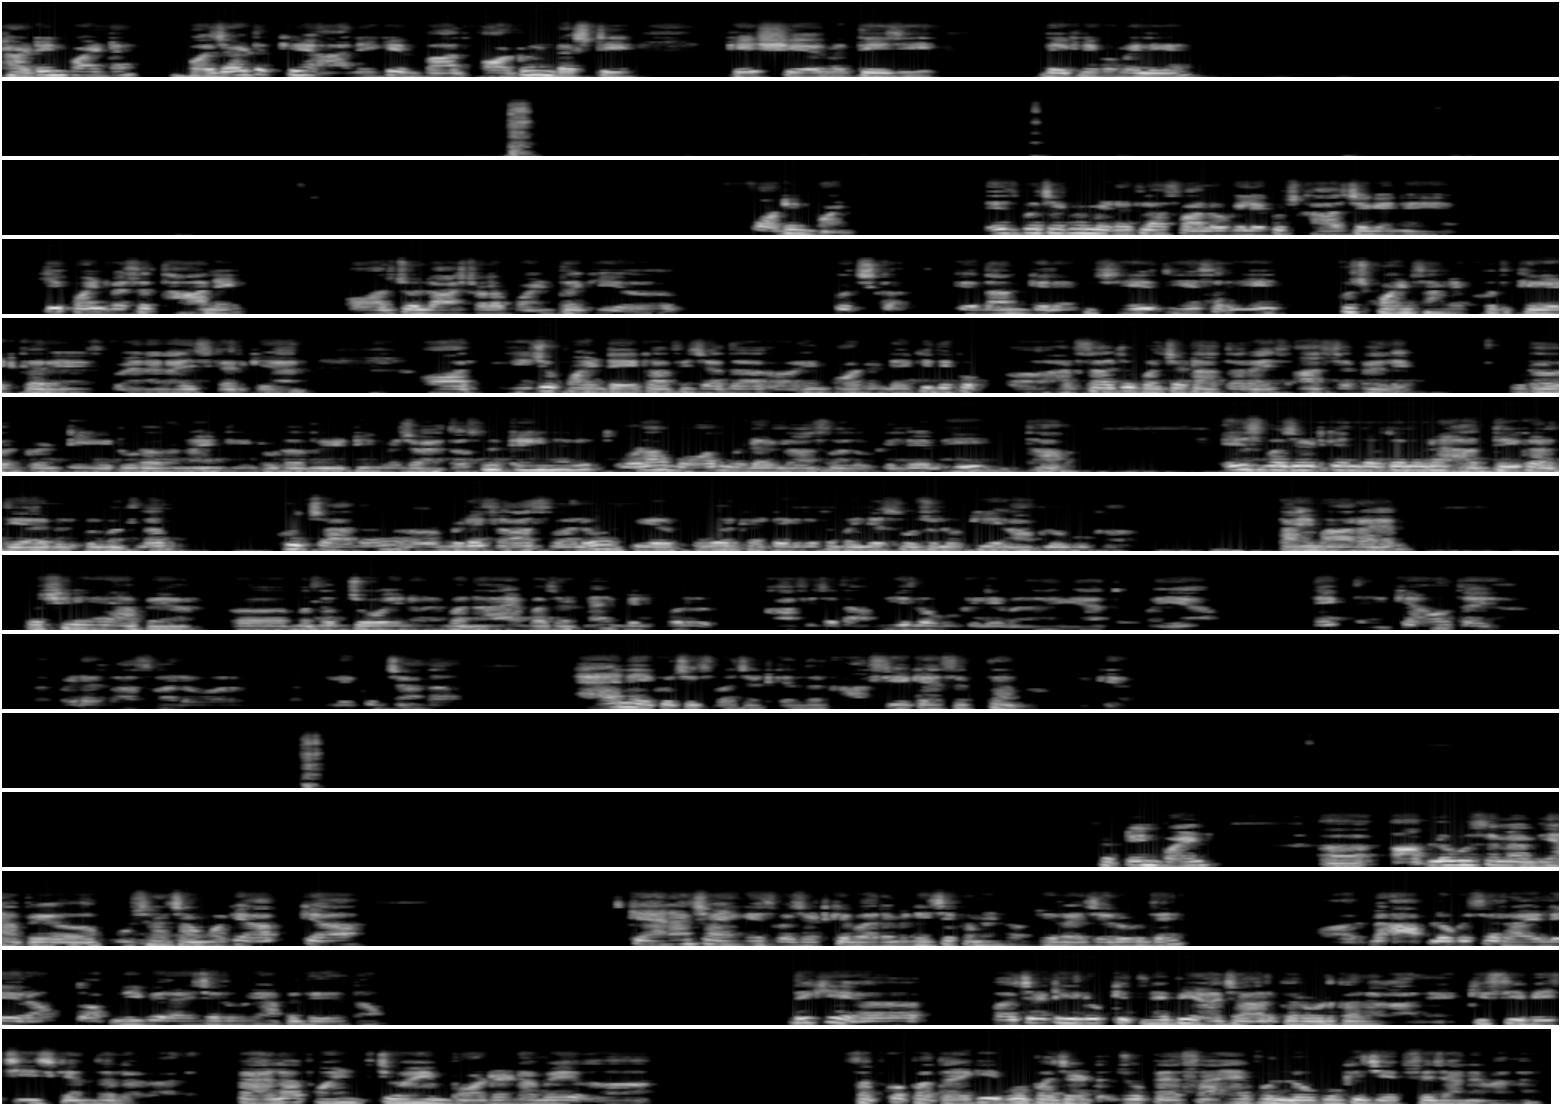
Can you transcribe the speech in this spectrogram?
थर्टीन पॉइंट है। बजट के आने के बाद ऑटो इंडस्ट्री के शेयर में तेज़ी देखने को मिली है। फोर्टीन पॉइंट इस बजट में मिडिल क्लास वालों के लिए कुछ खास जगह नहीं है। ये पॉइंट वैसे था नहीं और जो लास्ट वाला पॉइंट था कि कुछ के दाम के लिए कुछ ये ये ये कुछ पॉइंट्स हमने खुद क्रिएट करे हैं इसको एनालाइज करके यार। और ये जो पॉइंट है काफ़ी ज़्यादा इंपॉर्टेंट है कि देखो हर साल जो बजट आता रहा है आज से पहले 2020, 2019, 2018 में जो आया था उसमें कहीं ना कहीं थोड़ा बहुत मिडिल क्लास वालों के लिए भी था। इस बजट के अंदर तो इन्होंने हद ही कर दिया है बिल्कुल मतलब। कुछ ज़्यादा मिडिल क्लास वालों और पुअर कैटेगरी तो भैया सोच लो कि आप लोगों का टाइम आ रहा है। कुछ नहीं है यहाँ पे यार। मतलब जो इन्होंने बनाया है बजट ने बिल्कुल काफ़ी ज़्यादा अमीर लोगों के लिए बनाया गया है। तो भैया देखते हैं क्या होता है यार। मिडिल क्लास वालों और लिए कुछ ज़्यादा है नहीं कुछ इस बजट के अंदर, खास ये कह सकते हैं हम लोग। फिफ्टीन पॉइंट आप लोगों से मैं अब यहाँ पे पूछना चाहूँगा कि आप क्या कहना चाहेंगे इस बजट के बारे में? नीचे कमेंट में अपनी राय ज़रूर दें। और मैं आप लोगों से राय ले रहा हूँ तो अपनी भी राय ज़रूर यहाँ पे दे देता हूँ। देखिए बजट ये लोग कितने भी हज़ार करोड़ का लगा लें, किसी भी चीज़ के अंदर लगा लें। पहला पॉइंट जो है इम्पोर्टेंट हमें सबको पता है कि वो बजट जो पैसा है वो लोगों की जेब से जाने वाला है।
